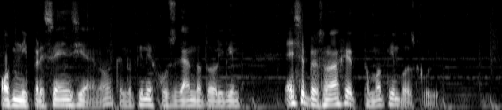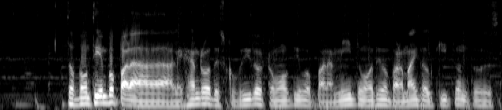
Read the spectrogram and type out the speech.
omnipresencia ¿no? que lo tiene juzgando todo el tiempo. Ese personaje tomó tiempo de descubrir. Tomó tiempo para Alejandro descubrirlo, tomó tiempo para mí, tomó tiempo para Michael Keaton, entonces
